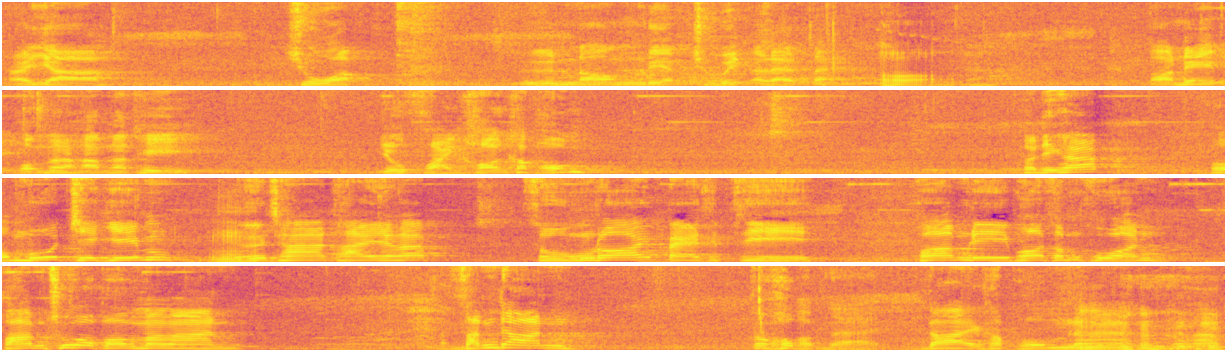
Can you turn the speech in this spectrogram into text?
ฉายาชูวับหรือน้องเรียกชีวิตอะไรแล้วแต่ อ๋อตอนนี้ผมมาทำหน้าที่อยู่ฝ่ายคอนครับผม สวัสดีครับ ผมบูธชีกยิ้ม หรือชาไทยนะครับ สูง 184 ความดีพอสมควร ความชั่วพอประมาณ สันดานก็ครบได้ ได้ครับผมนะฮะนะครับ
